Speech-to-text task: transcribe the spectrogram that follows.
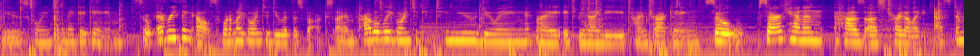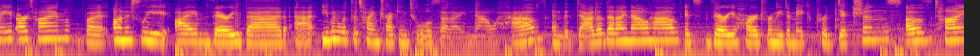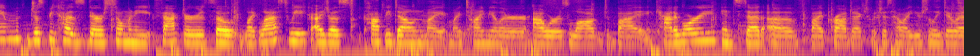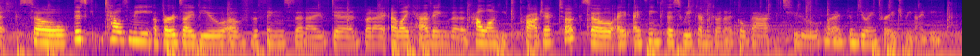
he is going to make a game. So everything else, what am I going to do with this box? I am probably going to continue doing my HB90 time tracking. So Sara Cannon has us try to like estimate our time, but honestly, I'm very bad at, even with the time tracking tools that I now have and the data that I now have, it's very hard for me to make predictions of time just because there are so many factors. So like last week, I just copied down my, my Timeular hours logged by category instead of by project, which is how I usually do it. So this tells me a bird's eye view of the things that I did, but I, I like having the how long each project took. So I, I think this week I'm gonna go back to what I've been doing for HB90.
